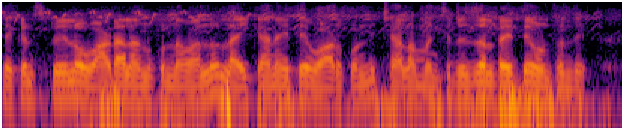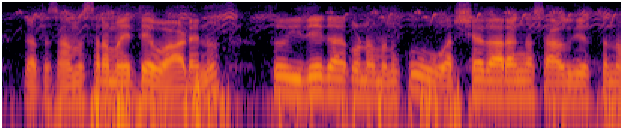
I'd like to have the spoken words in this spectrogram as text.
సెకండ్ స్ప్రేలో వాడాలనుకున్న వాళ్ళు లైకాన్ అయితే వాడుకోండి. చాలా మంచి రిజల్ట్ అయితే ఉంటుంది. గత సంవత్సరం అయితే వాడాను. సో ఇదే కాకుండా మనకు వర్షాధారంగా సాగు చేస్తున్న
